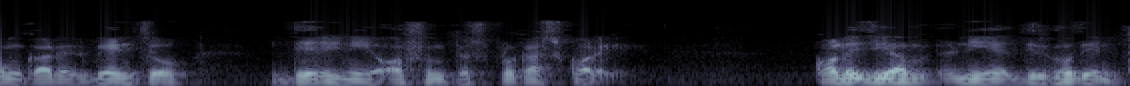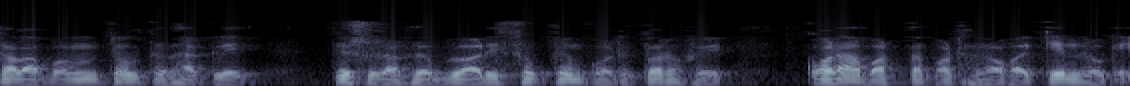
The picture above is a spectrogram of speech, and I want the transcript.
ওঙ্কারের বেঞ্চও দেরি নিয়ে অসন্তোষ প্রকাশ করে। কলেজিয়াম নিয়ে দীর্ঘদিন টানাপোড়েন চলতে থাকলে তেসরা ফেব্রুয়ারি সুপ্রিম কোর্টের তরফে কড়া বার্তা পাঠানো হয় কেন্দ্রকে।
